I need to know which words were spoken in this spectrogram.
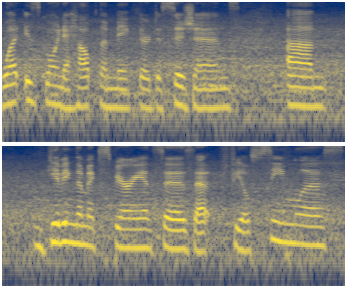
what is going to help them make their decisions, um, giving them experiences that feel seamless,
